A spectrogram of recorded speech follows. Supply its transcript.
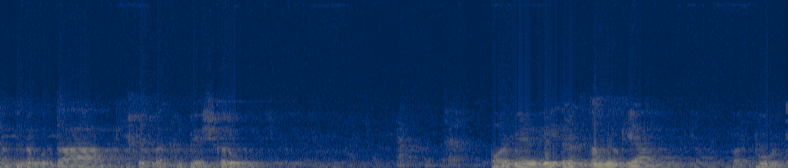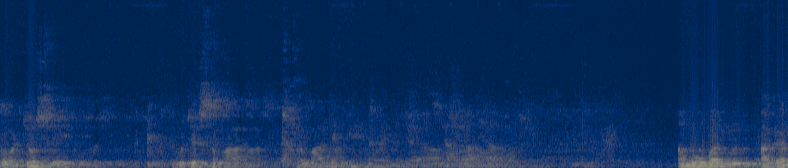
अपना मुद्दा आपकी खिदमत में पेश करूँ। और मैं उम्मीद रखता हूँ कि आप भरपूर तवज्जो से मुझे समाज फरमा देंगे। अमूमन अगर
